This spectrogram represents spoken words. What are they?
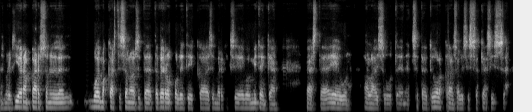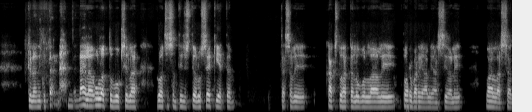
esimerkiksi Jöran Perssonille voimakkaasti sanoi sitä, että veropolitiikkaa esimerkiksi ei voi mitenkään päästää EUn alaisuuteen, että se täytyy olla kansallisissa käsissä. Kyllä niin kuin tämän, näillä ulottuvuuksilla Ruotsissa on tietysti ollut sekin, että tässä oli 2000-luvulla oli porvariallianssi oli vallassa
